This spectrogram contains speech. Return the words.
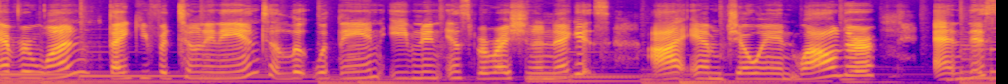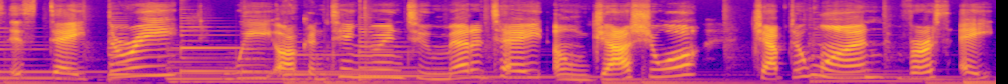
everyone. Thank you for tuning in to Look Within Evening Inspiration and Nuggets. I am Joanne Wilder, and this is day three. We are continuing to meditate on Joshua chapter 1, verse 8.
